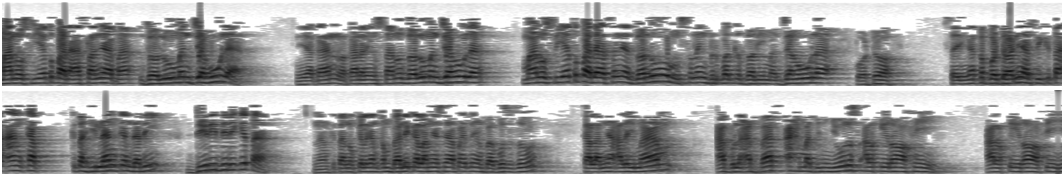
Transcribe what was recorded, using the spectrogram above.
Manusia itu pada asalnya apa? Zaluman jahula. Ya kan? Makanan insanu zaluman jahula. Manusia itu pada asalnya zalum, sering berbuat kezaliman, jahula, bodoh. Sehingga kebodohan ini harus kita angkat, kita hilangkan dari diri-diri kita. Nah, kita nukilkan kembali kalamnya siapa itu yang bagus itu? Kalamnya Al-Imam Abdul Abbas Ahmad bin Yunus Al-Qirafi. Al-Qirafi.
